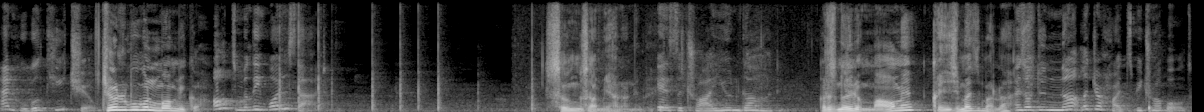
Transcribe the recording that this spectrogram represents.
and who will teach you. 결국은 뭡니까? Ultimately, what is that? 성삼위 하나님이에요. It is the triune God. 그래서 너희는 마음에 근심하지 말라. And so do not let your hearts be troubled.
